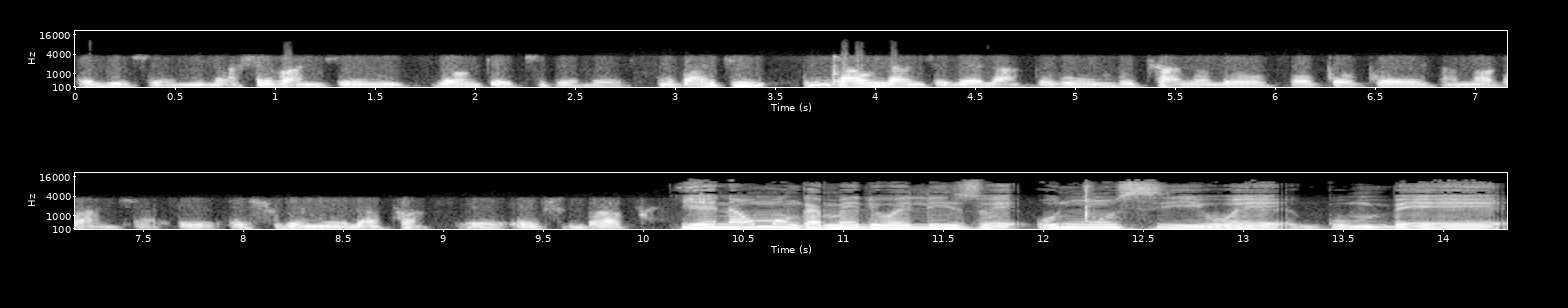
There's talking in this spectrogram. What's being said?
elizweni lasebandleni lonke jikelele. Ngoba nti nxa unanzelela bekungumbuthano lo oqoqwe amabandla ehlukeneyo lapha ezimbabwe. Yena umongameli welizwe unxusiwe kumbe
